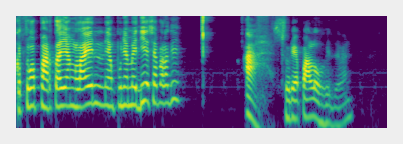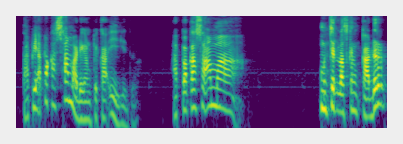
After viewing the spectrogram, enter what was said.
Ketua partai yang lain yang punya media siapa lagi? Ah, Surya Paloh gitu kan. Tapi apakah sama dengan PKI gitu? Apakah sama mencerdaskan kader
